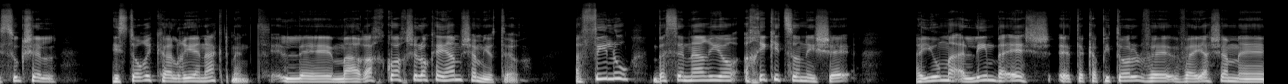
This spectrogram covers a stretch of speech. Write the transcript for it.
סוג של היסטוריקל ריאנקטמנט למערך כוח שלא קיים שם יותר. אפילו בסצנריו הכי קיצוני שהיו מעלים באש את הקפיטול והיה שם אה,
